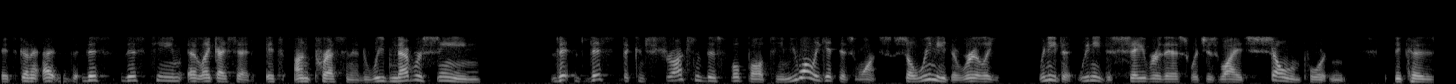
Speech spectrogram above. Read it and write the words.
It's going to uh, this this team. Uh, like I said, it's unprecedented. We've never seen th- this the construction of this football team. You only get this once, so we need to really we need to we need to savor this, which is why it's so important because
